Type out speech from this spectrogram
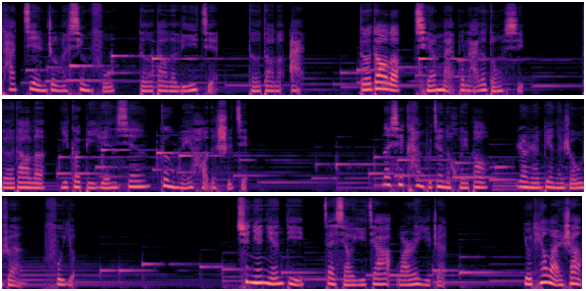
他见证了幸福，得到了理解，得到了爱，得到了钱买不来的东西，得到了一个比原先更美好的世界。那些看不见的回报，让人变得柔软富有。去年年底在小姨家玩了一阵。有天晚上，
